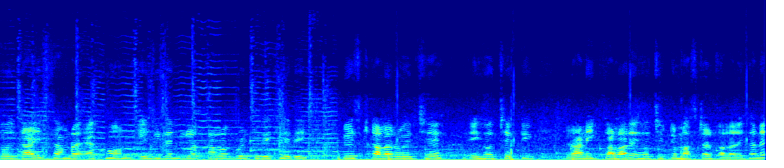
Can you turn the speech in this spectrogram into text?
তো গাইস আমরা এখন এই ডিজাইনগুলোর কালারগুলো একটু দেখিয়ে দিই। পেস্ট কালার রয়েছে। এই হচ্ছে একটি রানি কালার এই হচ্ছে একটি মাস্টার কালার এখানে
